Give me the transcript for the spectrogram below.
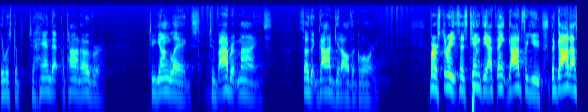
It was to, to hand that baton over to young legs, to vibrant minds, so that God get all the glory. Verse 3, it says, Timothy, I thank God for you, the God I,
